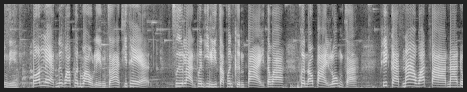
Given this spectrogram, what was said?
งนี่ ตอนแรกนึกว่าเพิ่นเว้าเล่นจ้าที่แท้ซื้อร้านเพิ่นอีหลีจับเพิ่นขึ้นป้าย แต่ว่าเพิ่นเอาป้ายลงจ้าพี่กัดหน้าวัดป่านาโด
